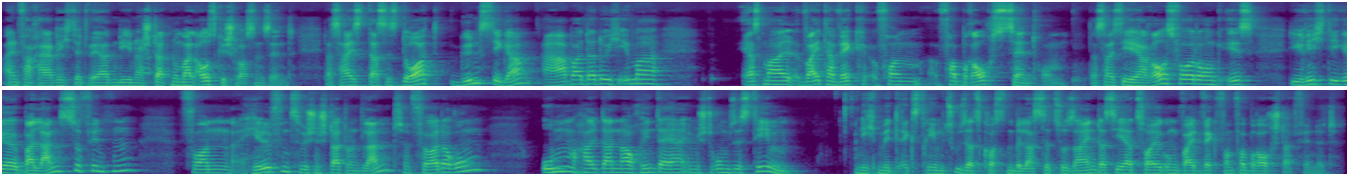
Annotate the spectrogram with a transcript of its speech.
einfach errichtet werden, die in der Stadt nun mal ausgeschlossen sind. Das heißt, das ist dort günstiger, aber dadurch immer erstmal weiter weg vom Verbrauchszentrum. Das heißt, die Herausforderung ist, die richtige Balance zu finden von Hilfen zwischen Stadt und Land, Förderung, um halt dann auch hinterher im Stromsystem nicht mit extremen Zusatzkosten belastet zu sein, dass die Erzeugung weit weg vom Verbrauch stattfindet.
